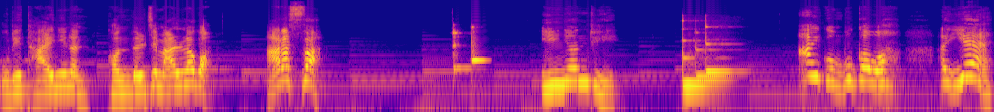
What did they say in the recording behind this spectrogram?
우리 다인이는 건들지 말라고. 알았어. 2년 뒤. 아이고 무거워. 아, 얘,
